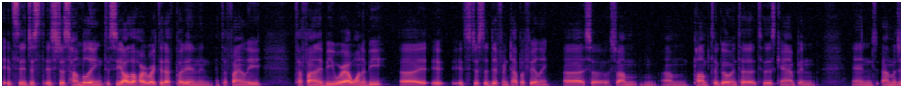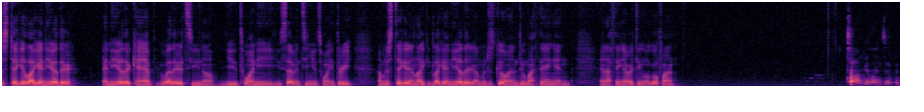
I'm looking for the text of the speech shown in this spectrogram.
it's it just it's just humbling to see all the hard work that I've put in and, and to finally to finally be where I want to be. Uh, it, it's just a different type of feeling. Uh, so so I'm I'm pumped to go into to this camp and and I'm gonna just take it like any other any other camp, whether it's you know U20, U17, U23. I'm gonna just take it in like like any other. I'm gonna just go in, do my thing, and and I think everything will go fine. Line's open.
